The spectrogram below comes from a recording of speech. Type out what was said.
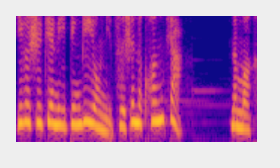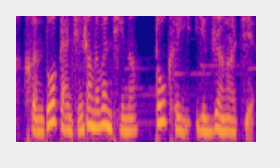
一个是建立并利用你自身的框架，那么很多感情上的问题呢，都可以迎刃而解。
